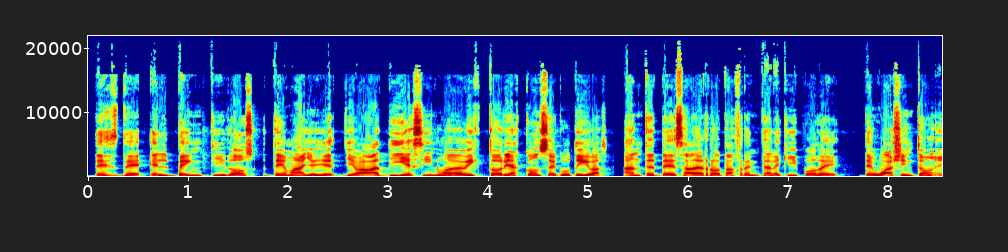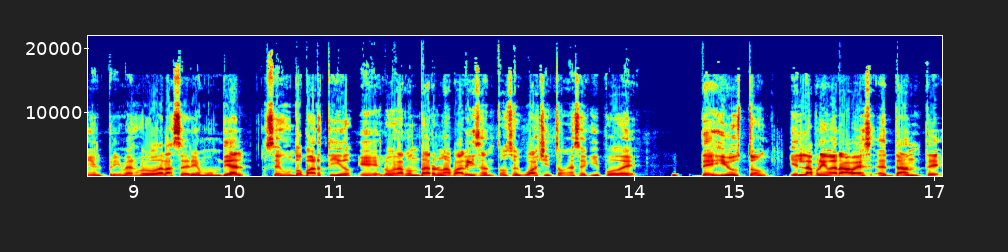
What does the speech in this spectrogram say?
desde el 22 de mayo. Llevaba 19 victorias consecutivas antes de esa derrota frente al equipo de, Washington en el primer juego de la Serie Mundial. Segundo partido, lograron dar una paliza entonces Washington a ese equipo de, Houston. Y es la primera vez, eh, Dante,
